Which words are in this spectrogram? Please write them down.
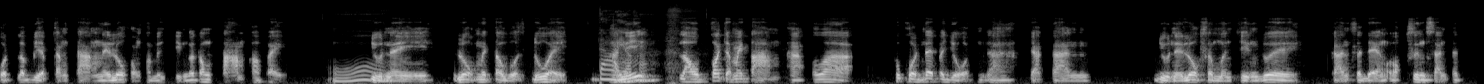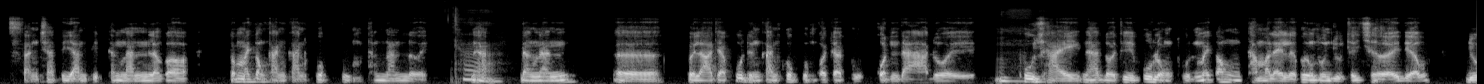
กฎระเบียบต่างๆ ในโลกของความเป็นจริงก็ต้องตามเข้าไปโอ้อยู่ในโลกเมตาเวิร์สด้วยได้อันนี้เหรอคะเราก็จะไม่ตามฮะเพราะว่าทุกคนได้ประโยชน์นะจากการอยู่ในโลกเสมือนจริงด้วยการแสดงออกซึ่งสัญชาสัญชาตญาณดิบทั้งนั้น แล้วก็ก็ไม่ต้องการการควบคุมทั้งนั้นเลยค่ะนะดังนั้น เออ เวลาจะพูดถึงการควบคุมก็จะถูกกลด่าโดยอืมผู้ใช้นะโดยที่ผู้ลงทุนไม่ต้องทำอะไรเลยผู้ลงทุนอยู่เฉยๆเดี๋ยวยู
